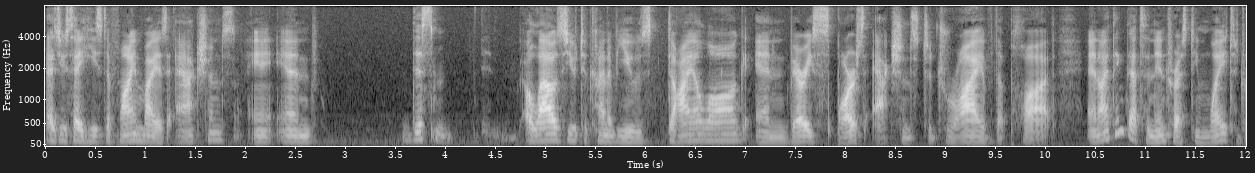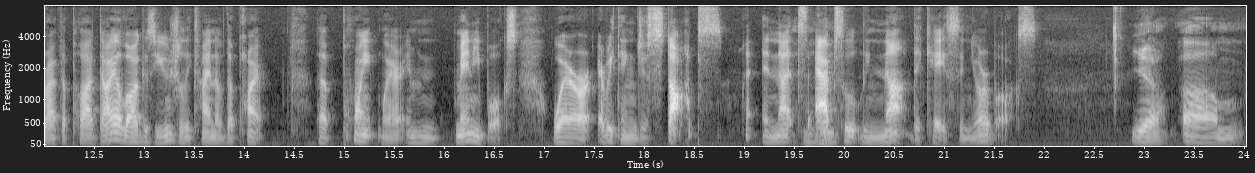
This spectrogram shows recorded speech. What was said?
as you say, he's defined by his actions, and, and this allows you to kind of use dialogue and very sparse actions to drive the plot. And I think that's an interesting way to drive the plot. Dialogue is usually kind of the part the point where in many books where everything just stops. And that's absolutely not the case in your books. Yeah. Um,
